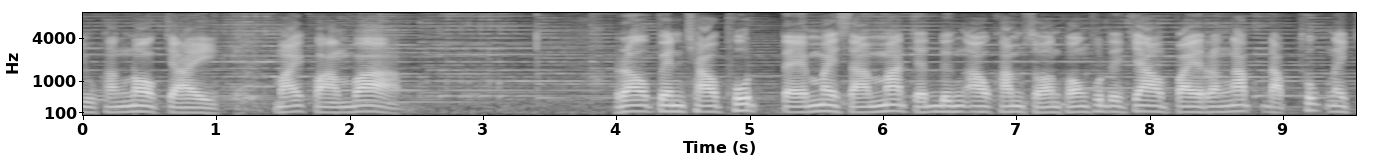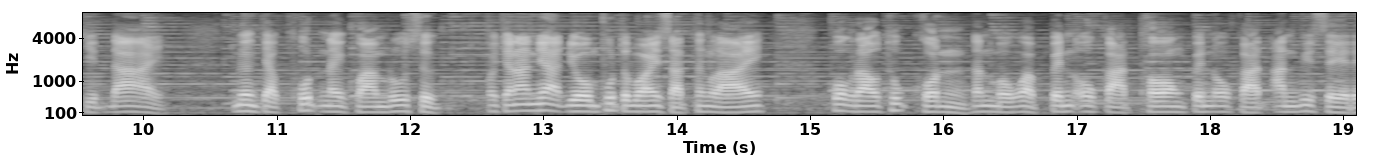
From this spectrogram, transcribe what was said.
อยู่ข้างนอกใจ หมายความว่า เราเป็นชาวพุทธแต่ไม่สามารถจะดึงเอาคำสอนของพุทธเจ้าไประงับดับทุกข์ในจิตได้ เนื่องจากพุทธในความรู้สึก เพราะฉะนั้นญาติโยมพุทธบริษัททั้งหลาย พวกเราทุกคนท่านบอกว่าเป็นโอกาสทองเป็นโอกาสอันวิเศษ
